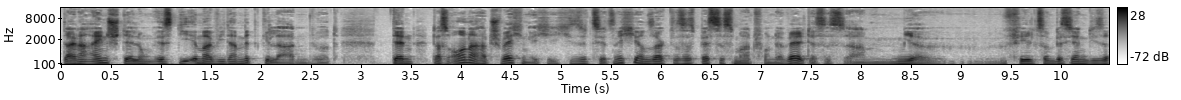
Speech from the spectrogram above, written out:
deiner Einstellung ist, die immer wieder mitgeladen wird. Denn das Honor hat Schwächen. Ich, ich sitze jetzt nicht hier und sage, das ist das beste Smartphone der Welt. Das ist ähm, mir fehlt so ein bisschen diese,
